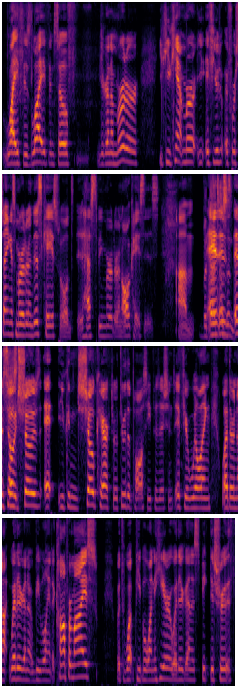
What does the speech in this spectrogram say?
life is life, and so if you're going to murder you, you can't murder if you if we're saying it's murder in this case. Well, it has to be murder in all cases. Um, but and, and, and, so it shows it, you can show character through the policy positions if you're willing, whether or not whether you're going to be willing to compromise with what people want to hear, whether you're going to speak the truth.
